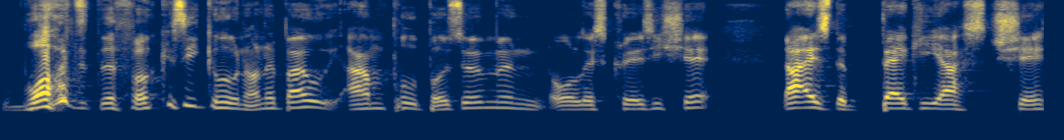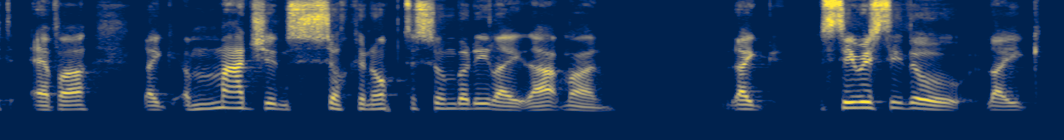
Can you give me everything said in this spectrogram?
what the fuck is he going on about? Ample bosom and all this crazy shit. That is the beggy ass shit ever. Like, imagine sucking up to somebody like that, man. Like, seriously though, like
